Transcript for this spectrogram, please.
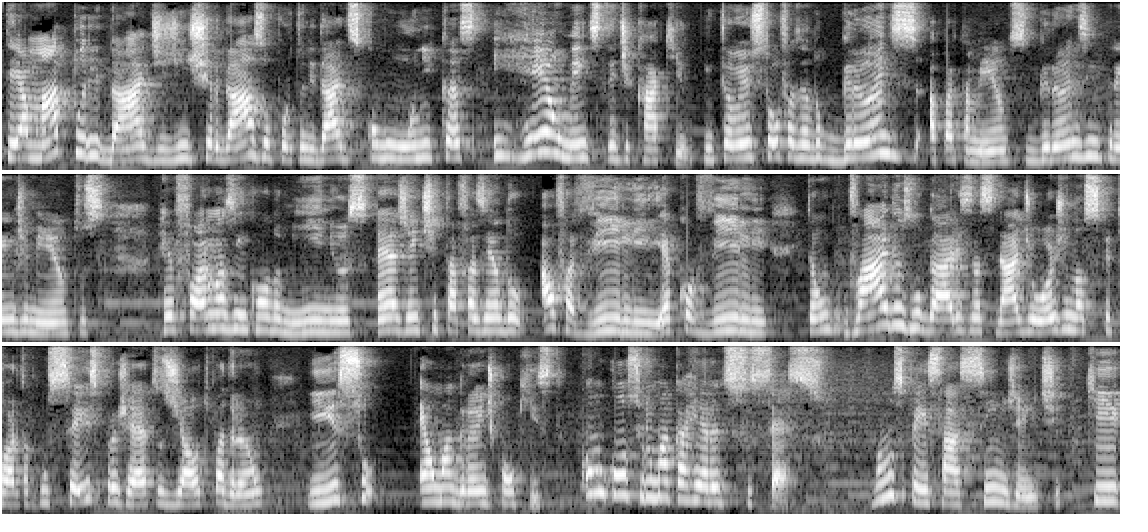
ter a maturidade de enxergar as oportunidades como únicas e realmente se dedicar àquilo. Então eu estou fazendo grandes apartamentos, grandes empreendimentos, reformas em condomínios, né? a gente está fazendo Alphaville, Ecoville, então vários lugares na cidade. Hoje o nosso escritório está com seis projetos de alto padrão e isso é uma grande conquista. Como construir uma carreira de sucesso? Vamos pensar assim, gente, que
